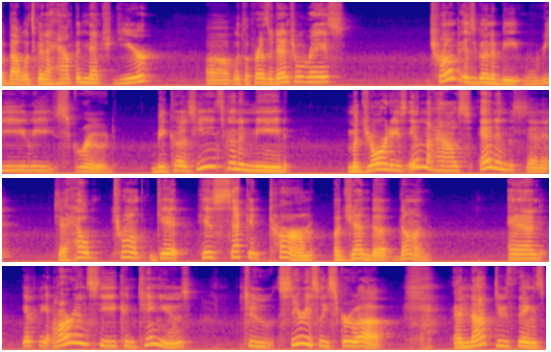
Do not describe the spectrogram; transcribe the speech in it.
about what's going to happen next year uh, with the presidential race, Trump is going to be really screwed because he's going to need majorities in the House and in the Senate to help Trump get his second term agenda done. And if the RNC continues to seriously screw up and not do things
